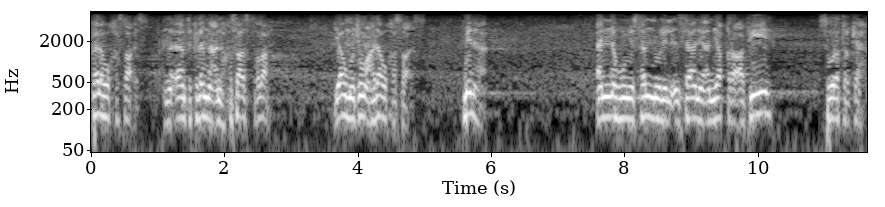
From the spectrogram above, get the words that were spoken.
فله خصائص. إحنا الآن تكلمنا عن خصائص الصلاة. يوم الجمعة له خصائص. منها أنه يسن للإنسان أن يقرأ فيه سورة الكهف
